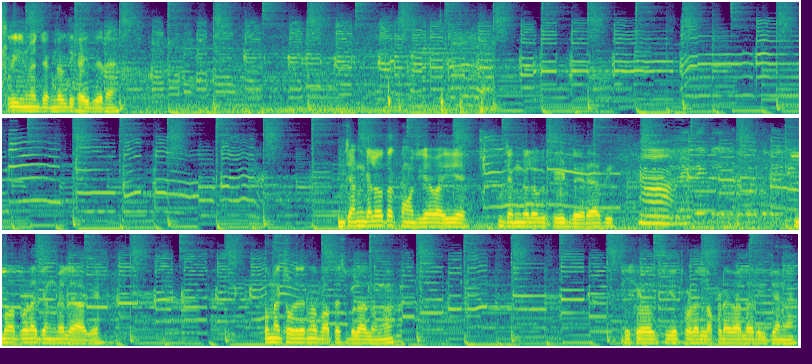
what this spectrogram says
स्क्रीन में जंगल दिखाई दे रहे हैं। जंगलों तक पहुँच गया भाई ये। जंगलों की फ़ीड दे रहा है अभी। हाँ। बहुत बड़ा जंगल है आगे। तो मैं थोड़ी देर में वापस बुला लूँगा। बिकॉज़ ये थोड़ा लफड़े वाला रीजन है।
